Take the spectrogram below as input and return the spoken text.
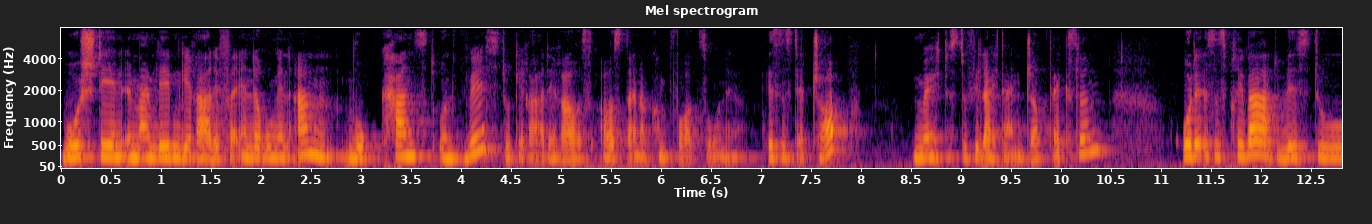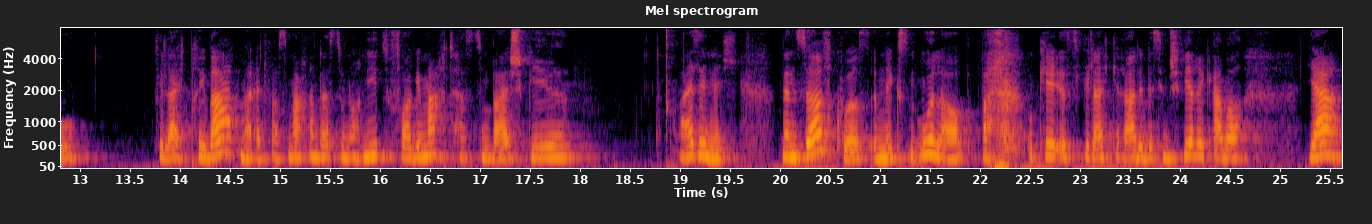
Wo stehen in meinem Leben gerade Veränderungen an? Wo kannst und willst du gerade raus aus deiner Komfortzone? Ist es der Job? Möchtest du vielleicht deinen Job wechseln? Oder ist es privat? Willst du vielleicht privat mal etwas machen, das du noch nie zuvor gemacht hast? Zum Beispiel, weiß ich nicht, einen Surfkurs im nächsten Urlaub, was okay ist, vielleicht gerade ein bisschen schwierig, aber ja,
